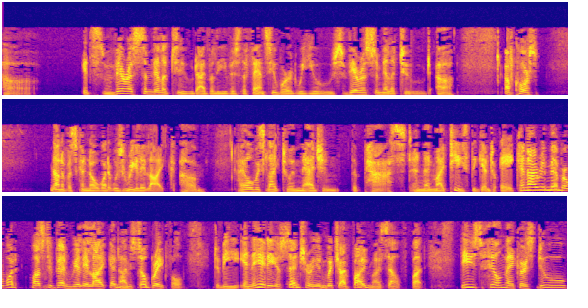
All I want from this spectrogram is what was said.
Uh, it's verisimilitude, I believe, is the fancy word we use. Verisimilitude. Uh, of course, none of us can know what it was really like. Um, I always like to imagine the past, and then my teeth begin to ache, and I remember what it must have been really like, and I'm so grateful to be in the hideous century in which I find myself. But these filmmakers do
